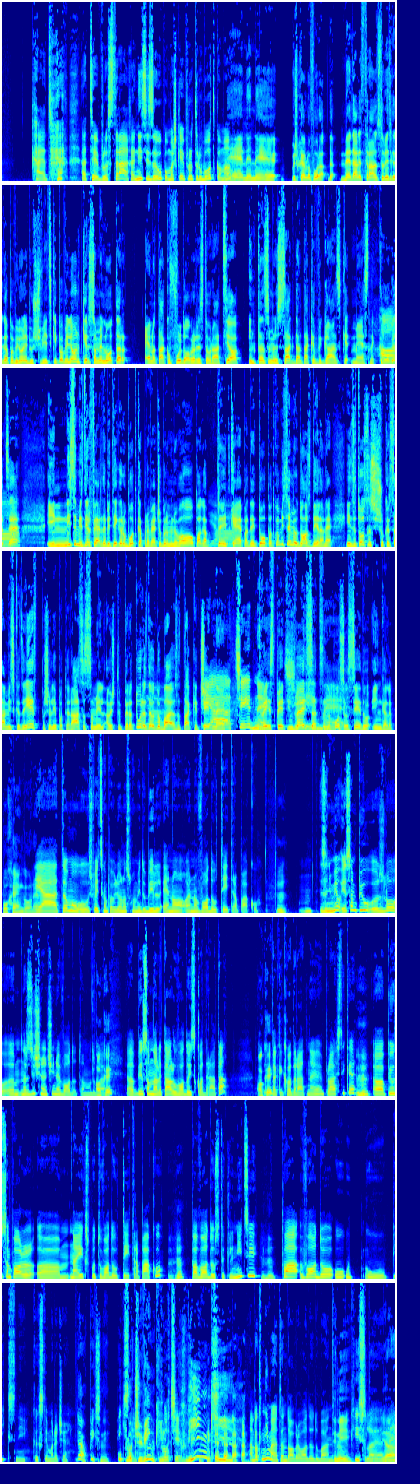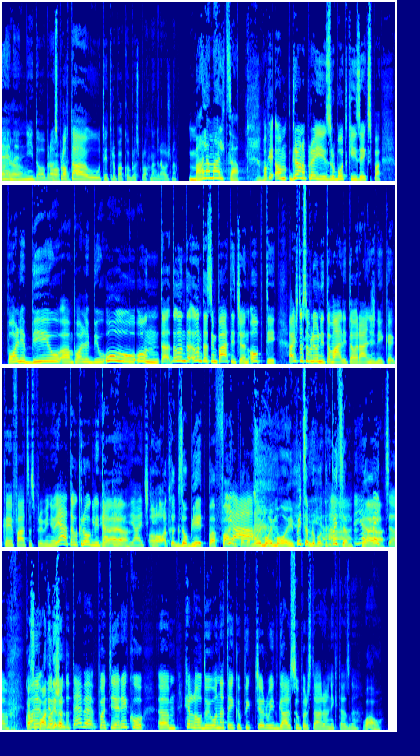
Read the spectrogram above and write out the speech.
Kaj te, a te je bilo strah, a nisi zaupal, imaš kaj proti robotkom? a? Ne, ne, ne. Veš, kaj je bilo fora? Da, Nedaleč stran od slovenskega paviljona je bil švedski paviljon, kjer so imeli noter eno tako ful dobro restauracijo in tam so imeli vsak dan take veganske mesne kroglice. In nisem mi zdel fair, da bi tega robotka preveč obremenoval, pa ga Ja. ja. tke, pa da je to, pa tako mi se je imel dosti dela. Ne? In zato sem si šel kar sam iskat za jesti, pa še lepo teraso sem imel, a veš, temperature zdaj Ja. v Dubaju so take čedne. Ja, čedne. 25 in 20, sem lepo se usedel in ga lepo hengal. Ja, tam v švedskem paviljonu smo mi dobili eno, eno vodo v tetrapaku. Hm. Zanimivo, jaz sem pil eh, zelo um, na različne načine vodo tam. v Dubaju. Okej. Uh, bil sem na letalu vodo iz kvadrata, Okay. take kvadratne plastike. Uh Mhm. -huh. uh, pil sem pol um, na ekspotu vodo v tetrapaku, uh Mhm. -huh. pa vodo v steklenici, uh -huh. pa vodo v, v, v piksni, kako se temu reče. Ja, piksni. Piksni. Pločevinki. Pločevinki. Ampak nimajo tam dobre vode v Dubaju. Ni? Kisla je, Ja, ne, ja. ne, ni dobra. Okej. Sploh ta v tetrapaku je bila sploh nagražna. Mala malca. Mhm. Okay, um, gremo naprej z robotki iz Expa. Pol je bil, um, pol je bil, uh, un, ta, un, ta, un ta simpatičen, opti. A što so bili oni ta mali, ta oranžni, ki je faco spremenil. Ja, ta okrogli, taki ja, ja. jajčki. O, tako za objet, pa fajn, Ja. pa ga, moj, moj, moj. Pejcem robotek, pejcem. Ja, pejcem. Kaj so On je pa oni prišel delali? do tebe, pa ti je rekel, um, hello, do you wanna take a picture with Gal Superstar ali nekaj tasga. Wow.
